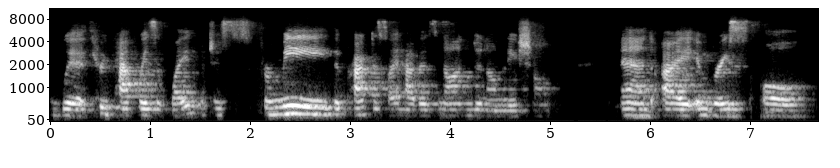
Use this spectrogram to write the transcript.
with through Pathways of Light, which is for me the practice I have is non-denominational and I embrace all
